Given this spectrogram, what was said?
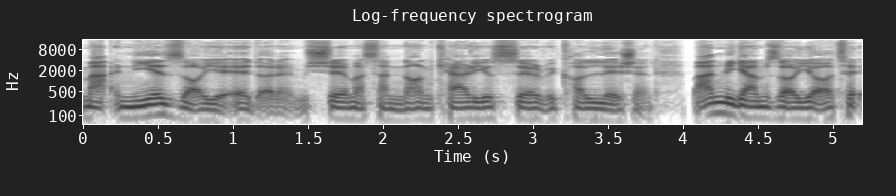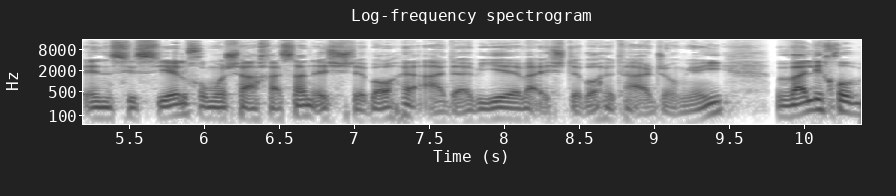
معنی زایعه داره. میشه مثلا نان کریو سرویکال لژن من میگم ضایعات NCCL خب مشخصا اشتباه ادبیه و اشتباه ترجمه‌ای. ولی خب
